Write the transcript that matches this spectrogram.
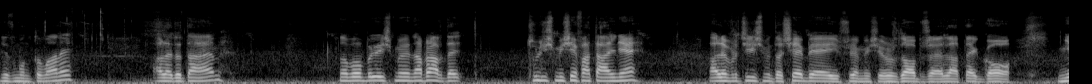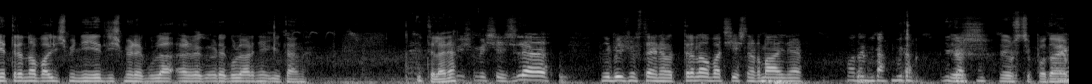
niezmontowany, ale dodałem. No bo byliśmy naprawdę, czuliśmy się fatalnie, ale wróciliśmy do siebie i czujemy się już dobrze, dlatego nie trenowaliśmy, nie jedliśmy regula- re- regularnie i ten. I tyle, nie? Czuliśmy się źle, nie byliśmy w stanie nawet trenować, jeść normalnie. Podaj buta, buta. Nie Już, już ci podaję.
